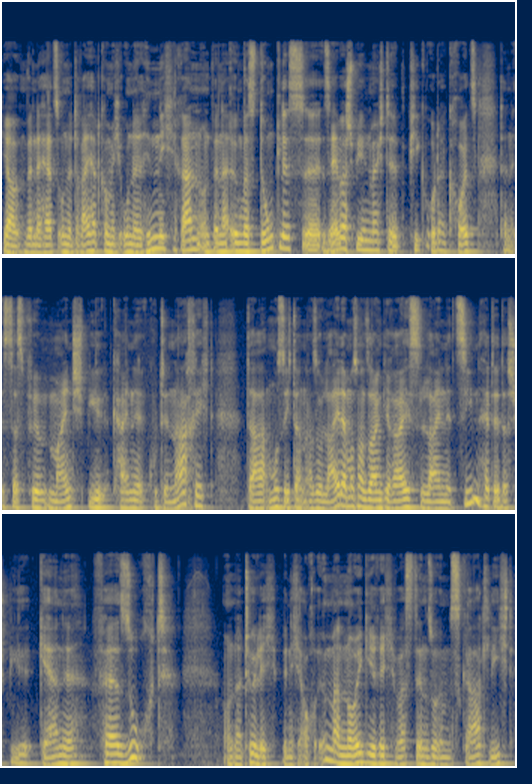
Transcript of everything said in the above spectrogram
Ja, wenn der Herz ohne 3 hat, komme ich ohnehin nicht ran, und wenn er irgendwas Dunkles äh, selber spielen möchte, Pik oder Kreuz, dann ist das für mein Spiel keine gute Nachricht. Da muss ich dann also leider, muss man sagen, die Reißleine ziehen, hätte das Spiel gerne versucht. Und natürlich bin ich auch immer neugierig, was denn so im Skat liegt.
